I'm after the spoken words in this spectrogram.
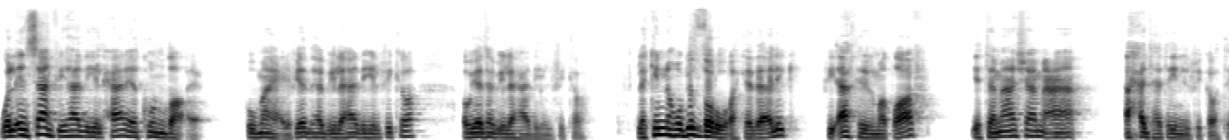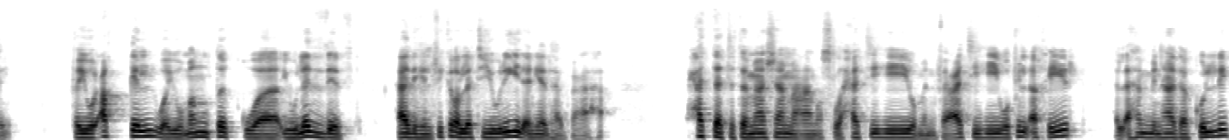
والإنسان في هذه الحالة يكون ضائع. هو ما يعرف يذهب إلى هذه الفكرة أو يذهب إلى هذه الفكرة. لكنه بالضرورة كذلك في آخر المطاف يتماشى مع أحد هاتين الفكرتين. فيعقل ويمنطق ويلذذ هذه الفكرة التي يريد أن يذهب معها حتى تتماشى مع مصلحته ومنفعته وفي الأخير الأهم من هذا كله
